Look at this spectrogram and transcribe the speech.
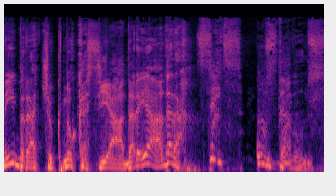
Nībračuk, nu kas jādara, jādara! Cits uzdevums!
